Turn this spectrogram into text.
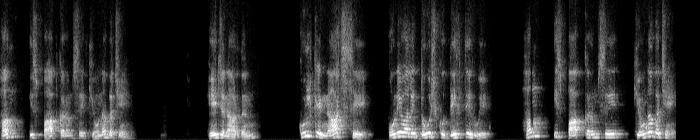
हम इस पाप कर्म से क्यों ना बचें? हे जनार्दन, कुल के नाश से होने वाले दोष को देखते हुए हम इस पाप कर्म से क्यों ना बचें?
